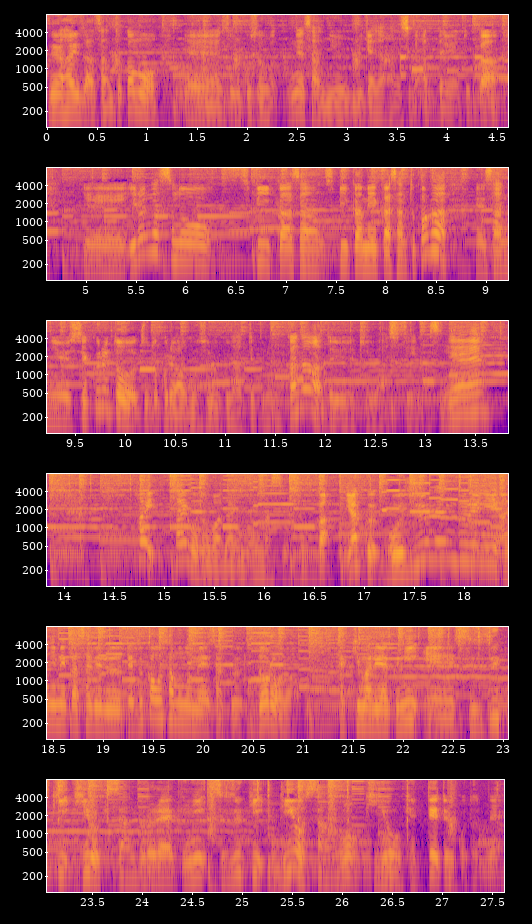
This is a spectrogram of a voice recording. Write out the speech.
ゼンハイザーさんとかも、えー、それこそね参入みたいな話があったりだとか、えー、いろんなそのスピーカーさんスピーカーメーカーさんとかが、参入してくるとちょっとこれは面白くなってくるのかなという気はしていますね。はい最後の話題になりますでしょうか約50年ぶりにアニメ化される手塚治虫の名作「ドロロ」百鬼丸役に、えー、鈴木弘樹さんドロロ役に鈴木里央さんを起用決定ということで、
